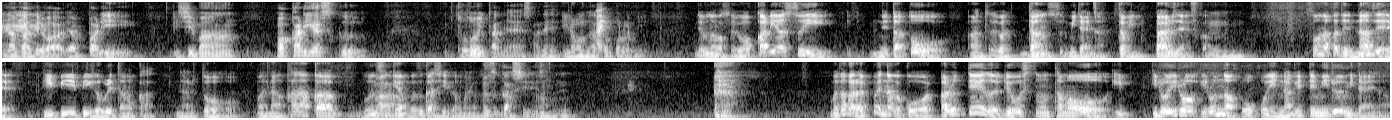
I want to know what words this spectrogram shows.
うん中ではやっぱり一番分かりやすく届いたんじゃないですかねい。ろんなところに。でもなんかそういう分かりやすいネタとあの例えばダンスみたいな多分いっぱいあるじゃないですか、うん。その中でなぜ PPAP が売れたのかなると、まあ、なかなか分析は難しいと思います、難しいですね。まあ、だからやっぱりなんかこうある程度良質の球をいいろいろいろんな方向に投げてみるみたいな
